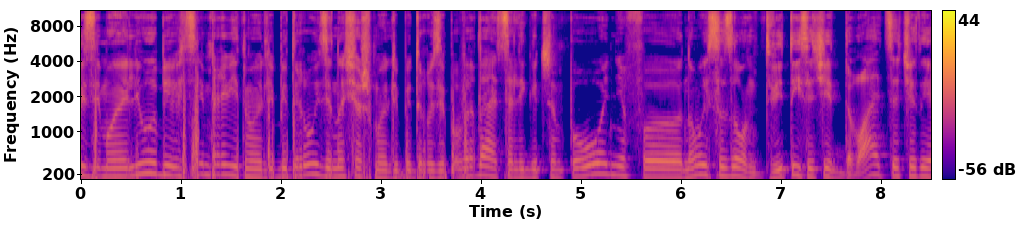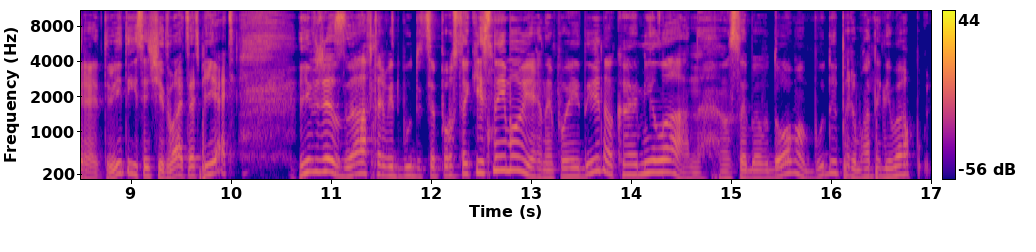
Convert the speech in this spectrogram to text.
друзі, мої любі, всім привіт, мої любі друзі. Ну що ж, мої любі друзі, повертається Ліга Чемпіонів. е, Новий сезон 2024-2025. І вже завтра відбудеться просто якийсь неймовірний поєдинок. Мілан у себе вдома буде приймати Ліверпуль.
